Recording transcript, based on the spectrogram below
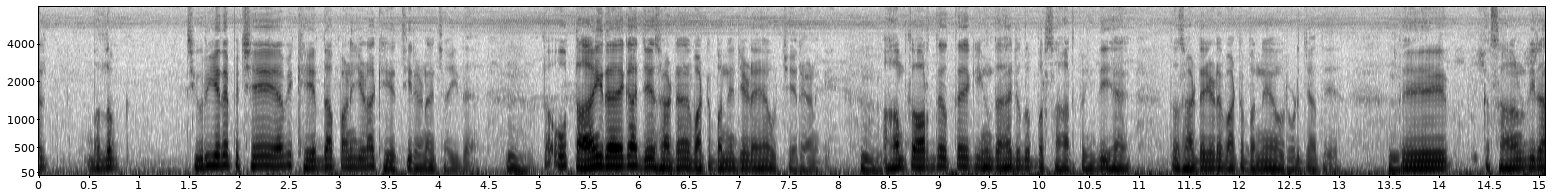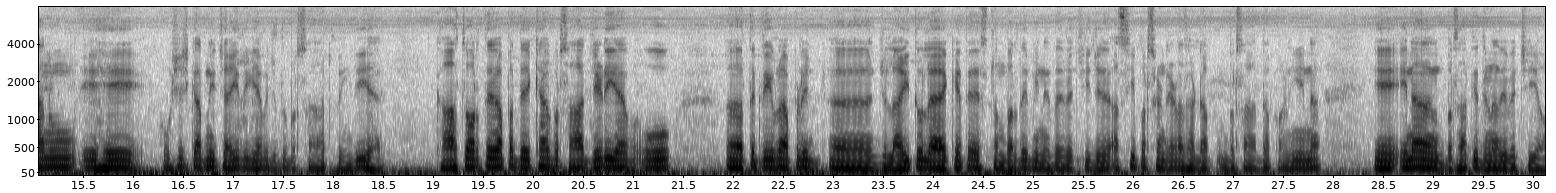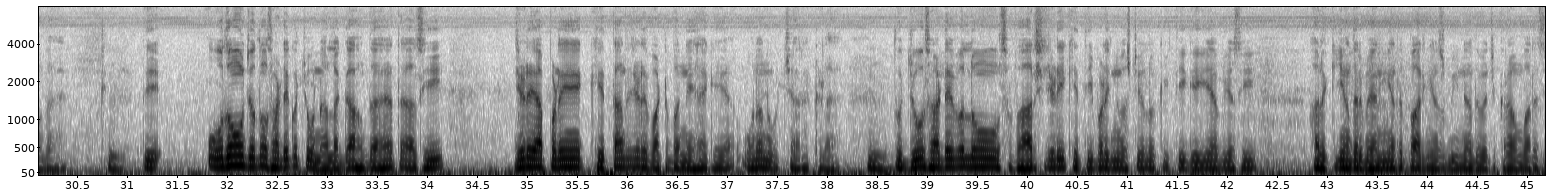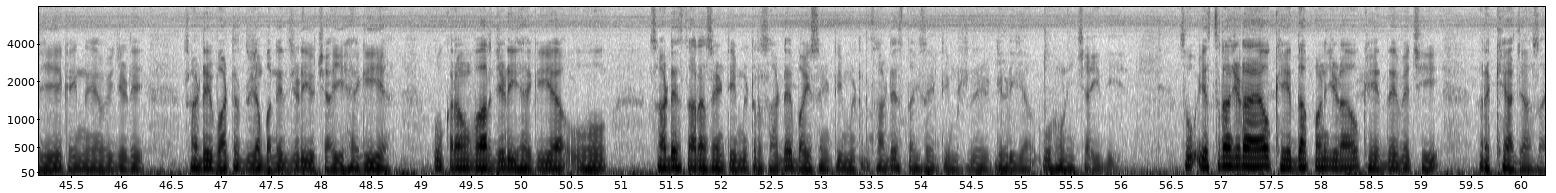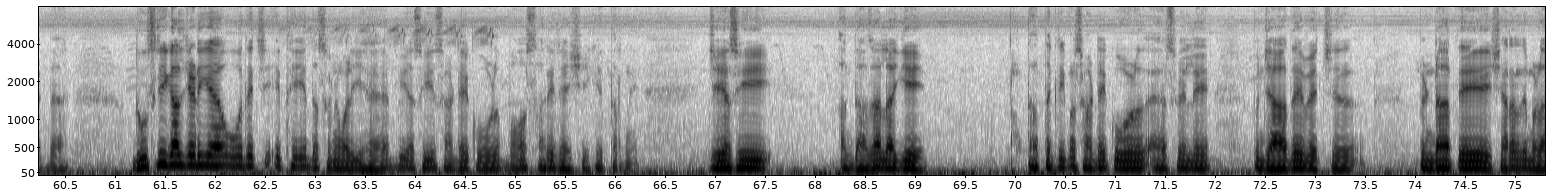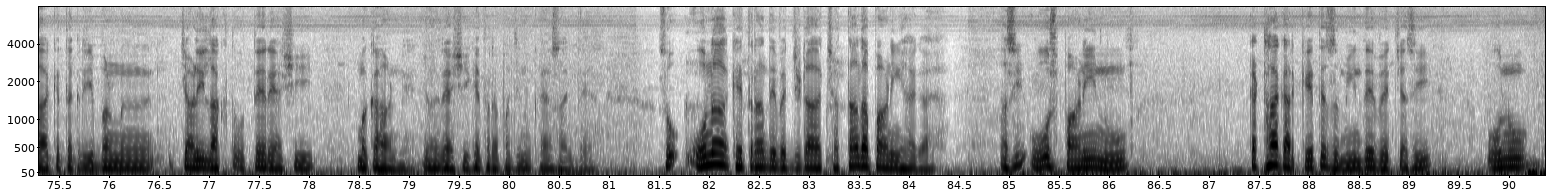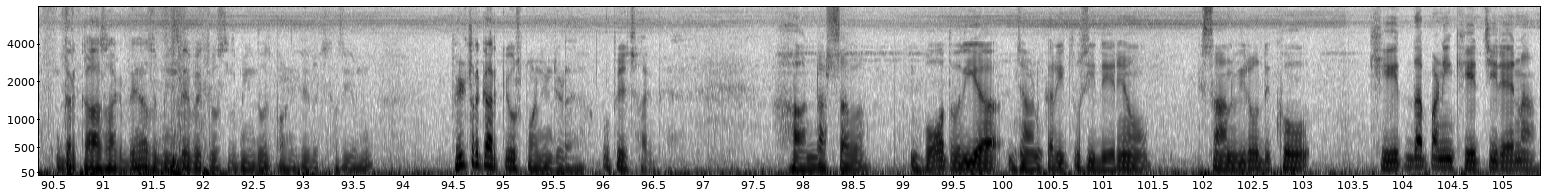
ਮਤਲਬ ਥਿਊਰੀ ਇਹਦੇ ਪਿੱਛੇ ਇਹ ਆ ਵੀ ਖੇਤ ਦਾ ਪਾਣੀ ਜਿਹੜਾ ਖੇਤ 'ਚ ਹੀ ਰਹਿਣਾ ਚਾਹੀਦਾ ਹੂੰ। ਤਾਂ ਉਹ ਤਾਂ ਹੀ ਰਹੇਗਾ ਜੇ ਸਾਡੇ ਵੱਟ ਬੰਨੇ ਜਿਹੜੇ ਆ ਉੱਚੇ ਰਹਿਣਗੇ ਹੂੰ ਆਮ ਤੌਰ ਦੇ ਉੱਤੇ ਕੀ ਹੁੰਦਾ ਹੈ ਜਦੋਂ ਬਰਸਾਤ ਪੈਂਦੀ ਹੈ ਤਾਂ ਸਾਡੇ ਜਿਹੜੇ ਵੱਟ ਬੰਨੇ ਆ ਉਹ ਰੁੜ ਜਾਂਦੇ ਆ ਹੂੰ। ਤੇ ਕਿਸਾਨ ਵੀਰਾਂ ਨੂੰ ਇਹ ਕੋਸ਼ਿਸ਼ ਕਰਨੀ ਚਾਹੀਦੀ ਹੈ ਵੀ ਜਦੋਂ ਬਰਸਾਤ ਪੈਂਦੀ ਹੈ ਖਾਸ ਤੌਰ ਤੇ ਆਪਾਂ ਦੇਖਿਆ ਬਰਸਾਤ ਜਿਹੜੀ ਹੈ ਉਹ ਤਕਰੀਬਨ ਆਪਣੀ ਜੁਲਾਈ ਤੋਂ ਲੈ ਕੇ ਤੇ ਸਤੰਬਰ ਦੇ ਮਹੀਨੇ ਦੇ ਵਿੱਚ ਹੀ ਜੇ 80% ਜਿਹੜਾ ਸਾਡਾ ਬਰਸਾਤ ਦਾ ਪਾਣੀ ਇਹਨਾਂ ਇਹ ਇਹਨਾਂ ਬਰਸਾਤੀ ਦਿਨਾਂ ਦੇ ਵਿੱਚ ਹੀ ਆਉਂਦਾ ਹੈ ਹੂੰ। ਤੇ ਉਦੋਂ ਜਦੋਂ ਸਾਡੇ ਕੋਲ ਝੋਨਾ ਲੱਗਾ ਹੁੰਦਾ ਹੈ ਤਾਂ ਅਸੀਂ ਜਿਹੜੇ ਆਪਣੇ ਖੇਤਾਂ ਦੇ ਜਿਹੜੇ ਵੱਟ ਬੰਨੇ ਹੈਗੇ ਆ ਉਹਨਾਂ ਨੂੰ ਉੱਚਾ ਰੱਖਣਾ ਤੋ ਜੋ ਸਾਡੇ ਵੱਲੋਂ ਸਿਫਾਰਿਸ਼ ਜਿਹੜੀ ਖੇਤੀਬਾੜੀ ਯੂਨੀਵਰਸਿਟੀ ਵੱਲੋਂ ਕੀਤੀ ਗਈ ਹੈ ਵੀ ਅਸੀਂ ਹਲਕੀਆਂ ਦਰਮਿਆਨੀਆਂ ਤੇ ਭਾਰੀਆਂ ਜ਼ਮੀਨਾਂ ਦੇ ਵਿੱਚ ਕ੍ਰਮਵਾਰ ਅਸੀਂ ਇਹ ਕਹਿੰਦੇ ਆ ਵੀ ਜਿਹੜੇ ਸਾਡੇ ਵੱਟ ਜਾਂ ਬੰਨੇ ਦੀ ਜਿਹੜੀ ਉਚਾਈ ਹੈਗੀ ਆ ਉਹ ਕ੍ਰਮਵਾਰ ਜਿਹੜੀ ਹੈਗੀ ਆ ਉਹ 17.5 ਸੈਂਟੀਮੀਟਰ 22.5 ਸੈਂਟੀਮੀਟਰ 27 ਸੈਂਟੀਮੀਟਰ ਜਿਹੜੀ ਆ ਉਹ ਹੋਣੀ ਚਾਹੀਦੀ ਹੈ। ਸੋ ਇਸ ਤਰ੍ਹਾਂ ਜਿਹੜਾ ਹੈ ਉਹ ਖੇਤ ਦਾ ਪਾਣੀ ਜਿਹੜਾ ਉਹ ਖੇਤ ਦੇ ਵਿੱਚ ਹੀ ਰੱਖਿਆ ਜਾ ਸਕਦਾ ਹੈ। ਦੂਸਰੀ ਗੱਲ ਜਿਹੜੀ ਆ ਉਹਦੇ ਚ ਇੱਥੇ ਇਹ ਦੱਸਣ ਵਾਲੀ ਹੈ ਵੀ ਅਸੀਂ ਸਾਡੇ ਕੋਲ ਬਹੁਤ ਸਾਰੇ ਰਿਹਾਇਸ਼ੀ ਖੇਤਰ ਨੇ। ਜੇ ਅਸੀਂ ਅੰਦਾਜ਼ਾ ਲਾਈਏ, ਤਾਂ ਤਕਰੀਬਨ ਸਾਡੇ ਕੋਲ ਇਸ ਵੇਲੇ ਪੰਜਾਬ ਦੇ ਵਿੱਚ ਪਿੰਡਾਂ ਤੇ ਸ਼ਹਿਰਾਂ ਦੇ ਮਿਲਾ ਕੇ ਤਕਰੀਬਨ 40 ਲੱਖ ਤੋਂ ਉੱਤੇ ਰਿਹਾਇਸ਼ੀ ਮਕਾਨ ਨੇ, ਜੋ ਰਿਹਾਇਸ਼ੀ ਖੇਤਰ ਆਪਾਂ ਜਿਹਨੂੰ ਕਹਿ ਸਕਦੇ ਆ ਸੋ ਉਹਨਾਂ ਖੇਤਰਾਂ ਦੇ ਵਿੱਚ ਜਿਹੜਾ ਛੱਤਾਂ ਦਾ ਪਾਣੀ ਹੈਗਾ, ਅਸੀਂ ਉਸ ਪਾਣੀ ਨੂੰ ਇਕੱਠਾ ਕਰਕੇ ਤੇ ਜ਼ਮੀਨ ਦੇ ਵਿੱਚ ਅਸੀਂ ਉਹਨੂੰ ਦਰਕਾ ਸਕਦੇ ਹਾਂ, ਜ਼ਮੀਨ ਦੇ ਵਿੱਚ, ਉਸ ਜ਼ਮੀਨ ਦੇ ਪਾਣੀ ਦੇ ਵਿੱਚ ਅਸੀਂ ਉਹਨੂੰ ਫਿਲਟਰ ਕਰਕੇ ਉਸ ਪਾਣੀ ਨੂੰ ਜਿਹੜਾ ਹੈ, ਉਹ ਭੇਜ ਸਕਦੇ ਹਾਂ। ਹਾਂ, ਡਾਕਟਰ ਸਾਹਿਬ, ਬਹੁਤ ਵਧੀਆ ਜਾਣਕਾਰੀ ਤੁਸੀਂ ਦੇ ਰਹੇ ਹੋ। ਕਿਸਾਨ ਵੀਰੋ, ਦੇਖੋ, ਖੇਤ ਦਾ ਪਾਣੀ ਖੇਤ 'ਚ ਹੀ ਰਹਿਣਾ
